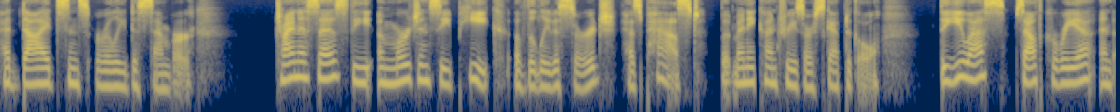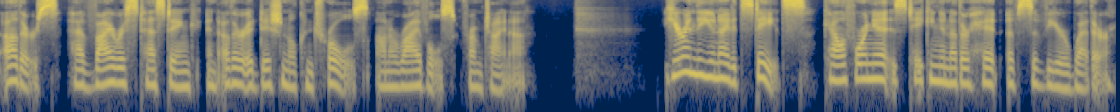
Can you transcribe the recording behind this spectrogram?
had died since early December. China says the emergency peak of the latest surge has passed, but many countries are skeptical. The US, South Korea, and others have virus testing and other additional controls on arrivals from China. Here in the United States, California is taking another hit of severe weather,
